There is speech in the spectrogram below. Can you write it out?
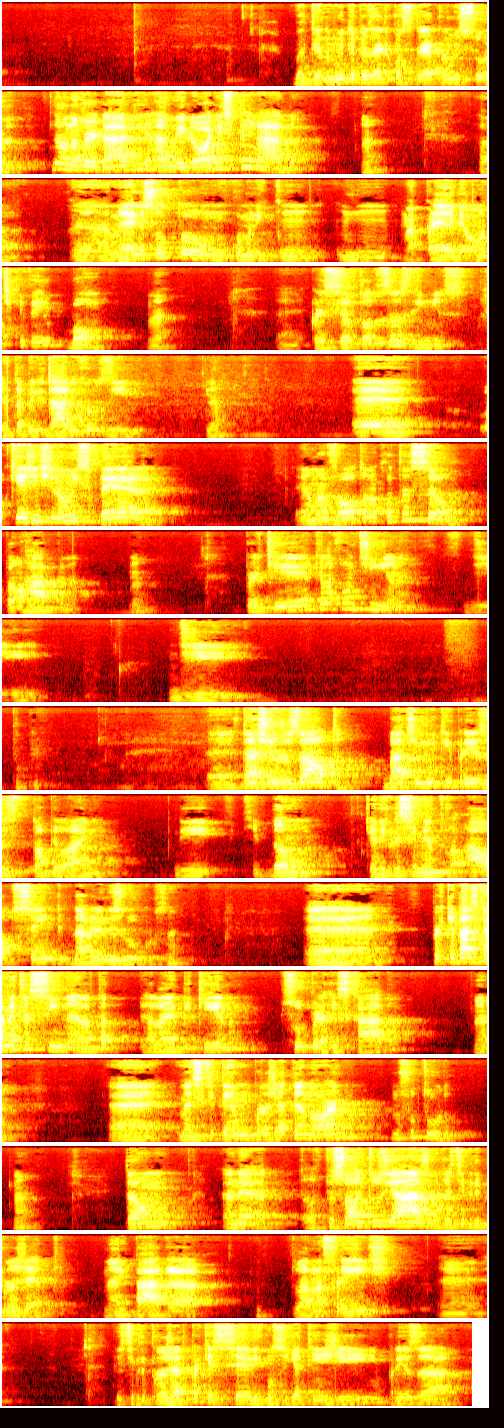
batendo muito, apesar de considerar promissora. Não, na verdade, a melhor é esperada. Né? A, é, a Amélia soltou um, um, um, uma prévia ontem que veio bom. Né? É, cresceu todas as linhas, rentabilidade inclusive. Né? É, o que a gente não espera é uma volta na cotação tão rápida, né? Porque é aquela continha, né? De, de é, taxa de juros alta bate muito empresas top line de, que dão que é de crescimento alto sem dar grandes lucros, né? É, porque basicamente é assim, né? Ela, tá, ela é pequena, super arriscada, né? É, mas que tem um projeto enorme no futuro, né? Então, a, o pessoal entusiasma com esse tipo de projeto, né? E paga lá na frente é, esse tipo de projeto, porque se ele conseguir atingir, a empresa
